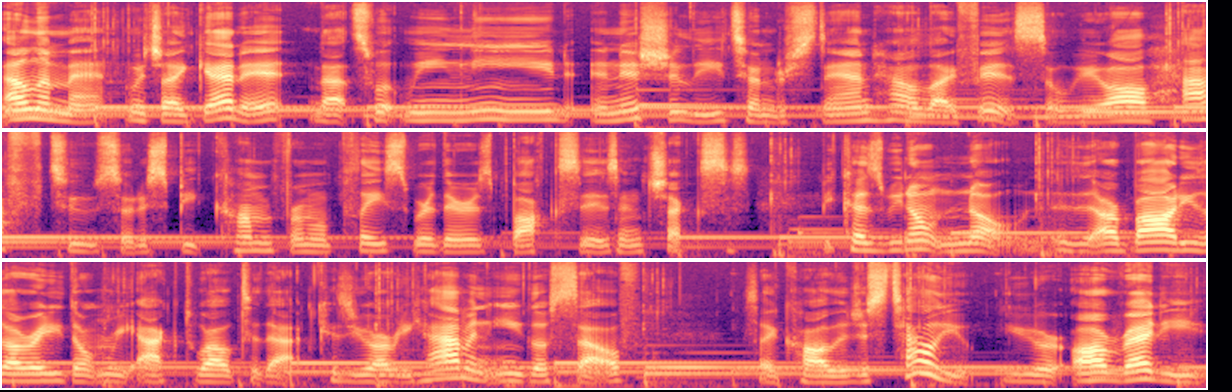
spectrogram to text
element, which I get it. That's what we need initially to understand how life is. So we all have to, so to speak, come from a place where there's boxes and checks because we don't know. Our bodies already don't react well to that because you already have an ego self. Psychologists tell you you're already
